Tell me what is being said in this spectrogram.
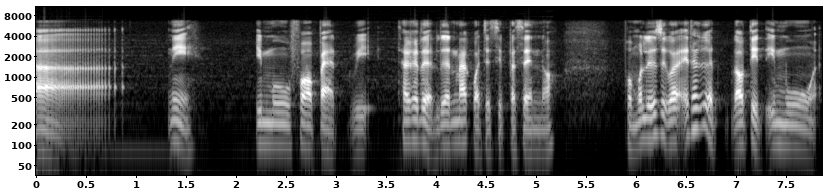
อ่านี่อิมู for 8วิถ้าเกิดเลื่อนมากกว่า70%เซ็นต์เนาะผมก็เลยรู้สึกว่าเอ้ถ้าเกิดเราติดอิมูอะ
